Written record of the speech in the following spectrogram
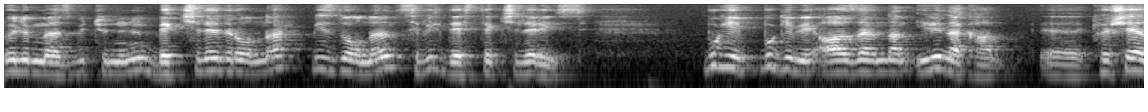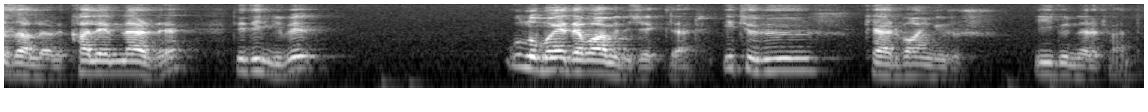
bölünmez bütünlüğünün bekçileridir onlar. Biz de onların sivil destekçileriyiz. Bu gibi, bu gibi ağızlarından irin akan e, köşe yazarları, kalemler de dediğim gibi ulumaya devam edecekler. İt yürür, kervan yürür. İyi günler efendim.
